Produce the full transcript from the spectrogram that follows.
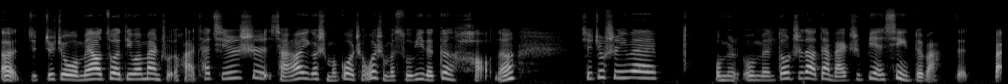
呃，就就就我们要做低温慢煮的话，它其实是想要一个什么过程？为什么苏 v 的更好呢？其实就是因为我们我们都知道蛋白质变性，对吧？对，把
